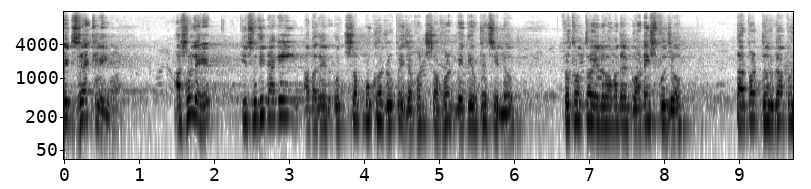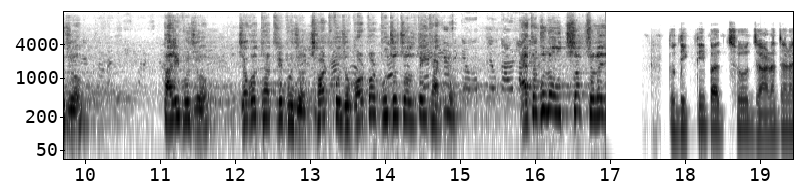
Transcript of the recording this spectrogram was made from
এক্স্যাক্টলি আসলে কিছুদিন আগেই আমাদের উৎসব মুখর রূপে যখন শহর মেতে উঠেছিল প্রথম তো এলো আমাদের গণেশ পুজো তারপর দুর্গা পুজো কালী পুজো জগদ্ধাত্রী পুজো ছট পুজো পরপর পুজো চলতেই থাকল। এতগুলো উৎসব চলে তো দেখতেই পাচ্ছ যারা যারা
